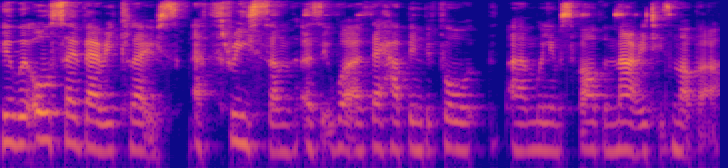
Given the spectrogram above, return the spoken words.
who were also very close, a threesome, as it were, as they had been before um, William's father married his mother.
